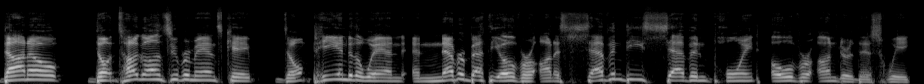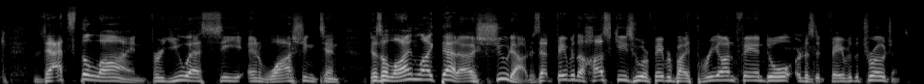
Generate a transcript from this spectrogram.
Dono, don't tug on Superman's cape. Don't pee into the wind and never bet the over on a 77 point over under this week. That's the line for USC and Washington. Does a line like that, a shootout, does that favor the Huskies who are favored by three on FanDuel or does it favor the Trojans?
